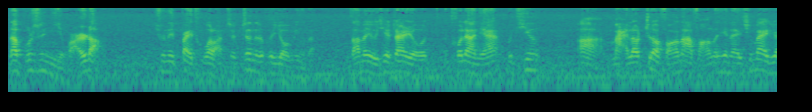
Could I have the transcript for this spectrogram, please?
那不是你玩的，兄弟，拜托了，这真的是会要命的。咱们有些战友头两年不听。啊，买了这房那房子，现在去卖去，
